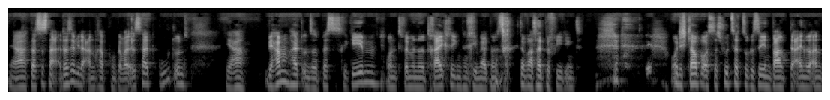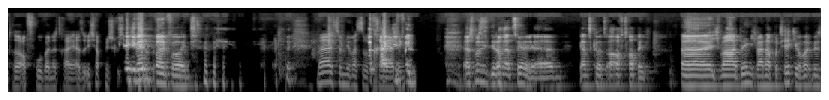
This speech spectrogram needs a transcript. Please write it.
Ja, das ist, eine, das ist ja wieder ein anderer Punkt, aber es ist halt gut und ja, wir haben halt unser Bestes gegeben und wenn wir nur drei kriegen, dann kriegen wir halt nur drei. Dann war es halt befriedigend. Und ich glaube, aus der Schulzeit so gesehen war der eine oder andere auch froh bei einer 3. Also ich habe mich. Hier gewinnt, mein Freund. Na, für mir war es so 3 Das muss ich dir noch erzählen. Ähm, ganz kurz off topic. Äh, ich war Ding, ich war in der Apotheke und wollte mir.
